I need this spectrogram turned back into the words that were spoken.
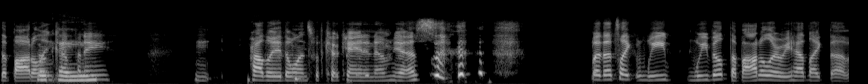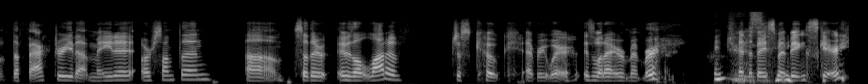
the bottling Cocaine. company. Probably the ones with cocaine in them, yes. But that's like we we built the bottle or we had like the the factory that made it or something. Um so there it was a lot of just Coke everywhere is what I remember. And the basement being scary.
